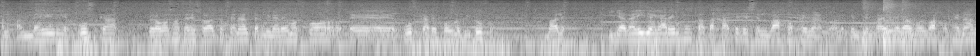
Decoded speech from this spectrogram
Alpandeire, Juzcar. Pero vamos a hacer eso, el Alto Genal. Terminaremos por eh, Juzcar, el pueblo Pitufo, ¿vale? Y ya de ahí llegaremos hasta Tajate, que es el Bajo Genal, ¿vale? Que empieza ahí, llegamos al Bajo Genal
